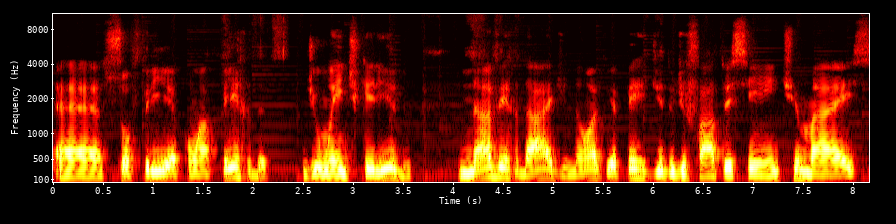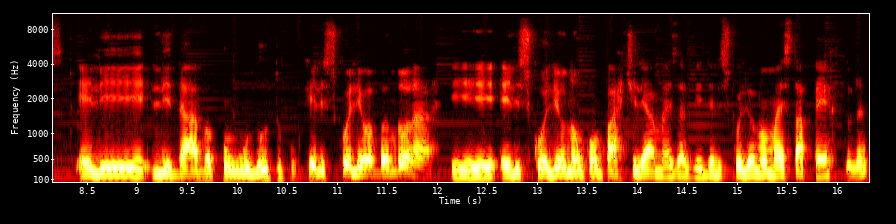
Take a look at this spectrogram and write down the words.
é, sofria com a perda de um ente querido, na verdade, não havia perdido de fato esse ente, mas ele lidava com o luto porque ele escolheu abandonar. E ele escolheu não compartilhar mais a vida, ele escolheu não mais estar perto, né?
